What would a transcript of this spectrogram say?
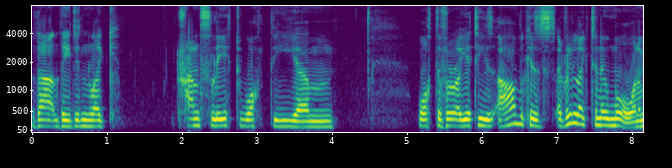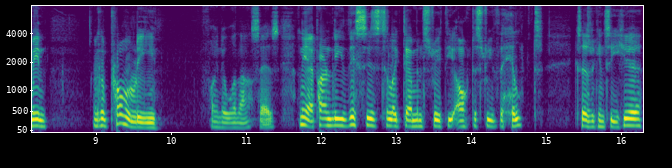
that they didn't, like, translate what the, um, what the varieties are, because I'd really like to know more. And I mean, I could probably find out what that says. And yeah, apparently this is to, like, demonstrate the artistry of the hilt, because as we can see here,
